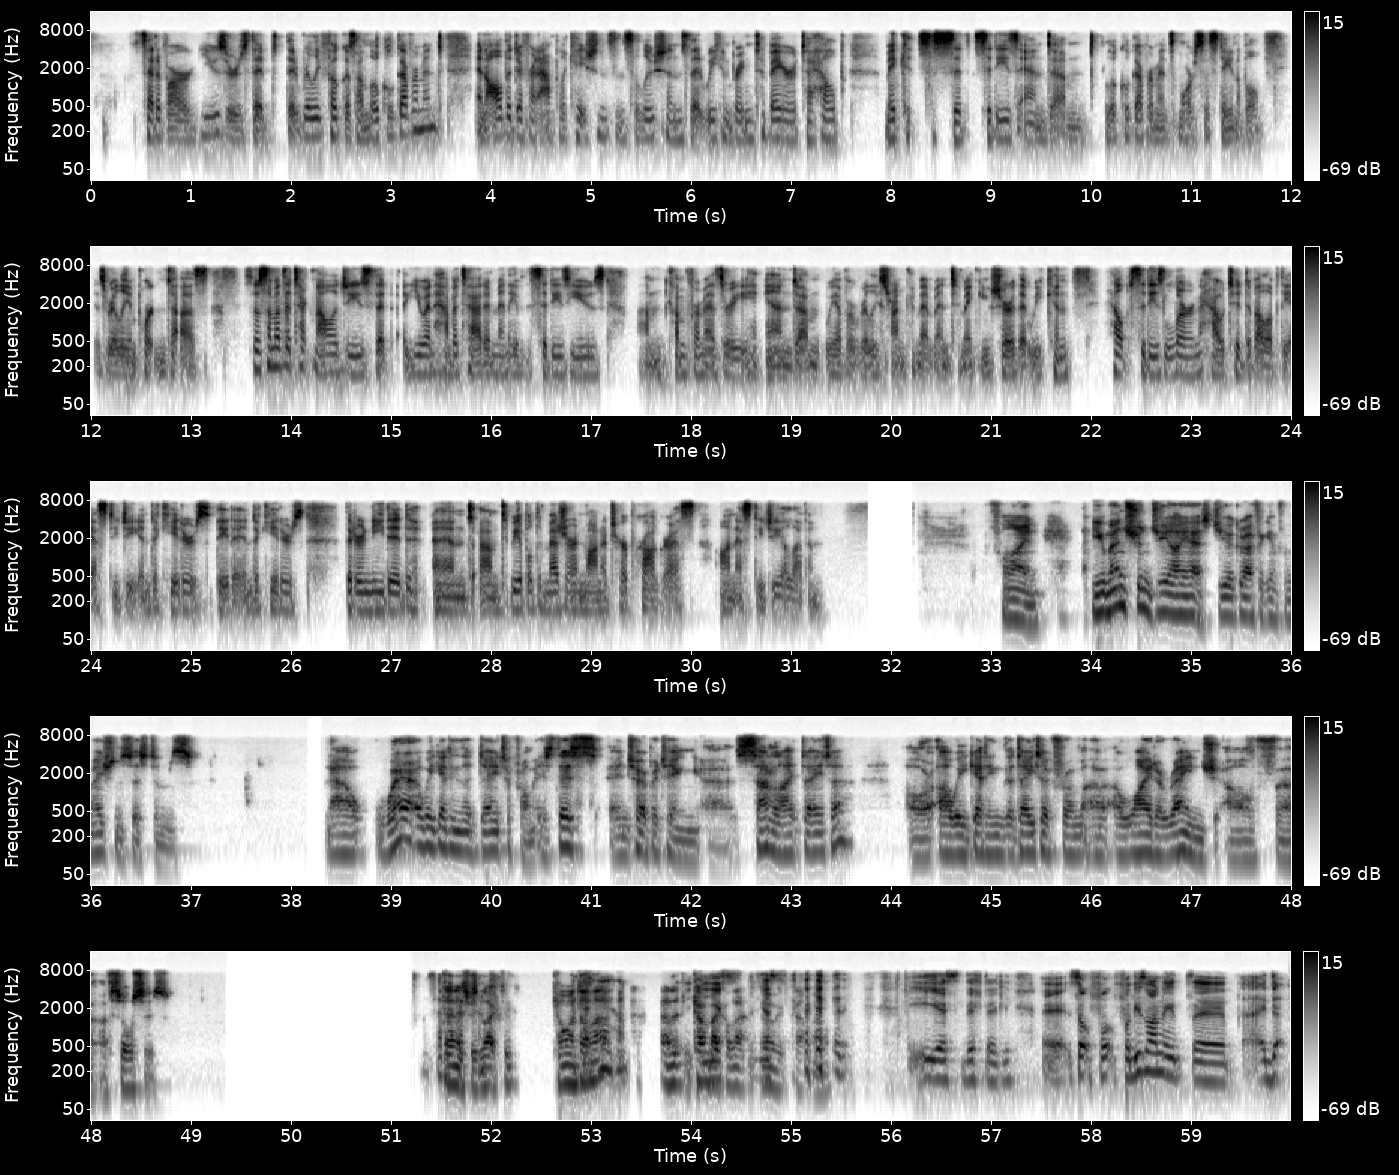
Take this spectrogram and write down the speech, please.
set of our users that that really focus on local government and all the different applications and solutions that we can bring to bear to help make cities and um, local governments more sustainable is really important to us. So some of the technologies that UN Habitat and many of the cities use um, come from Esri, and um, we have a really strong commitment to making sure that we can help cities learn how to develop the SDG indicators, data indicators that are needed, and um, to be able to measure and monitor progress on SDG 11. Fine. You mentioned GIS, Geographic Information Systems. Now, where are we getting the data from? Is this interpreting uh, satellite data, or are we getting the data from a, a wider range of, uh, of sources? Dennis, would you like to comment on that? Yeah. And come back yes, on that. Yes. No, Yes, definitely. Uh, so for, for this one, it's uh,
